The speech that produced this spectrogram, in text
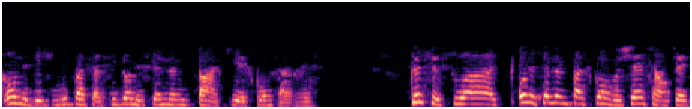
on ne définit pas sa cible, on ne sait même pas à qui est-ce qu'on s'adresse. Que ce soit, on ne sait même pas ce qu'on recherche en fait.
